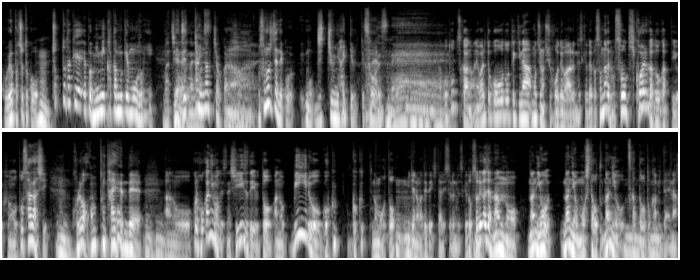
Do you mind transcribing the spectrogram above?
こうやっぱちょっとこう、うん。ちょっとだけやっぱ耳傾けモードに、ね絶対になっちゃうから、もうその時点でこうもう実中に入ってるっていうかね。すね。音を使うのはね割とこう王道的なもちろん手法ではあるんですけどやっぱその中でもそう聞こえるかどうかっていうその音探し、うん。これは本当に大変で、うんうん。あのこれ他にもですねシリーズでいうとあのビールをごくごくって飲む音うんうん。みたいなのが出てきたりするんですけど、それがじゃあ何の何を何を模した音何を使った音かみたいな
